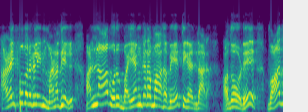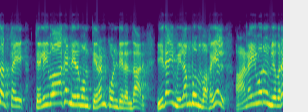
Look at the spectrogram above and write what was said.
அழைப்பவர்களின் மனதில் அண்ணா ஒரு பயங்கரமாகவே திகழ்ந்தார். அதோடு வாதத்தை தெளிவாக நிறுவும் திறன் கொண்டிருந்தார். இதை விளம்பும் வகையில் அனைவரும் இவர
